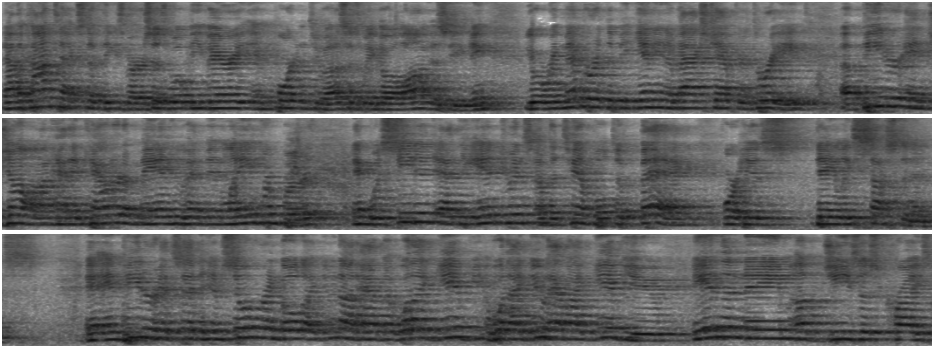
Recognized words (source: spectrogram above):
Now, the context of these verses will be very important to us as we go along this evening. You'll remember at the beginning of Acts chapter 3, uh, Peter and John had encountered a man who had been lame from birth and was seated at the entrance of the temple to beg for his daily sustenance. And, and Peter had said to him, Silver and gold I do not have, but what I give you, what I do have I give you in the name of Jesus Christ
